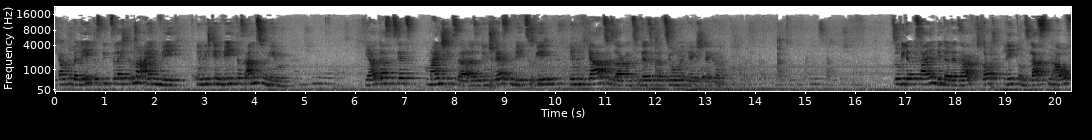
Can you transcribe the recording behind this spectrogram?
Ich habe überlegt, es gibt vielleicht immer einen Weg, nämlich den Weg, das anzunehmen. Ja, das ist jetzt mein Schicksal, also den schwersten Weg zu gehen, nämlich Ja zu sagen zu der Situation, in der ich stecke. So wie der Psalmbeter, der sagt, Gott legt uns Lasten auf,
